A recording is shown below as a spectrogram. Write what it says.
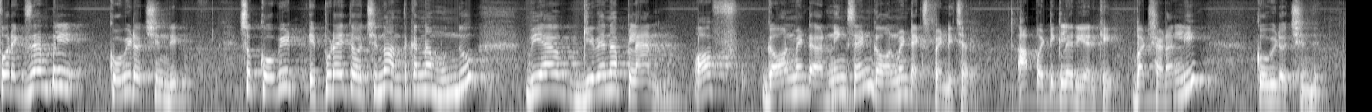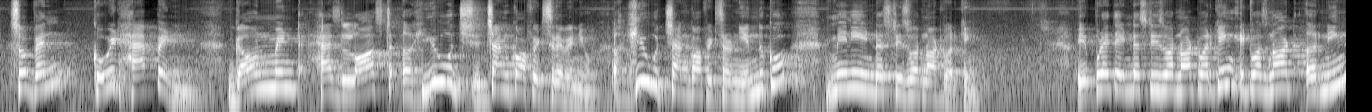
for example covid వచ్చింది. సో కోవిడ్ ఎప్పుడైతే వచ్చిందో అంతకన్నా ముందు we have given a plan of government earnings and government expenditure ఆ పర్టికులర్ ఇయర్కి బట్ సడన్లీ కోవిడ్ వచ్చింది. So when covid happened government has lost a huge chunk of its revenue a huge chunk of its revenue ఎందుకు? Many industries were not working ఎప్పుడైతే industries were not working it was not earning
